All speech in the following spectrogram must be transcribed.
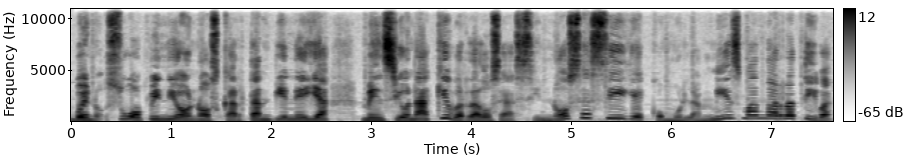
bueno, su opinión, Oscar, también ella menciona aquí, ¿verdad? O sea, si no se sigue como la misma narrativa,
